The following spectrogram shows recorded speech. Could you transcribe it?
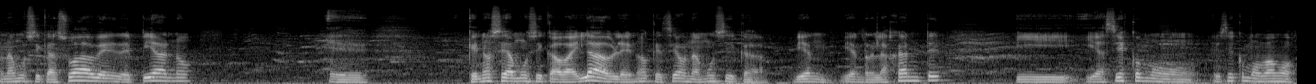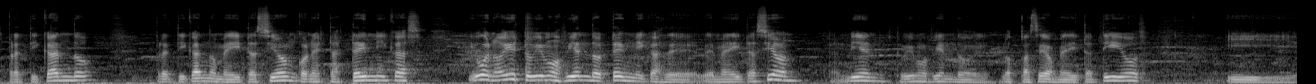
una música suave de piano, que no sea música bailable, ¿no? que sea una música bien, bien relajante. Y, así es como así es como vamos practicando, practicando meditación con estas técnicas. Y bueno, hoy estuvimos viendo técnicas de, meditación también, estuvimos viendo los paseos meditativos. Y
